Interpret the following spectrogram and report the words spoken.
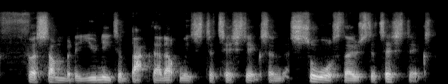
for somebody. You need to back that up with statistics and source those statistics.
